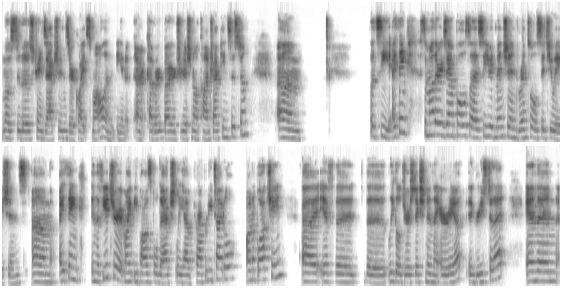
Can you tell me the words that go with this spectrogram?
most of those transactions are quite small and you know aren't covered by our traditional contracting system. Um, Let's see. I think some other examples. Uh, so you had mentioned rental situations. Um, I think in the future it might be possible to actually have property title on a blockchain uh, if the the legal jurisdiction in the area agrees to that. And then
